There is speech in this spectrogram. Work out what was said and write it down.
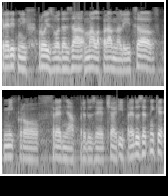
kreditnih proizvoda za mala pravna lica, mikro, srednja preduzeća i preduzetnike.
